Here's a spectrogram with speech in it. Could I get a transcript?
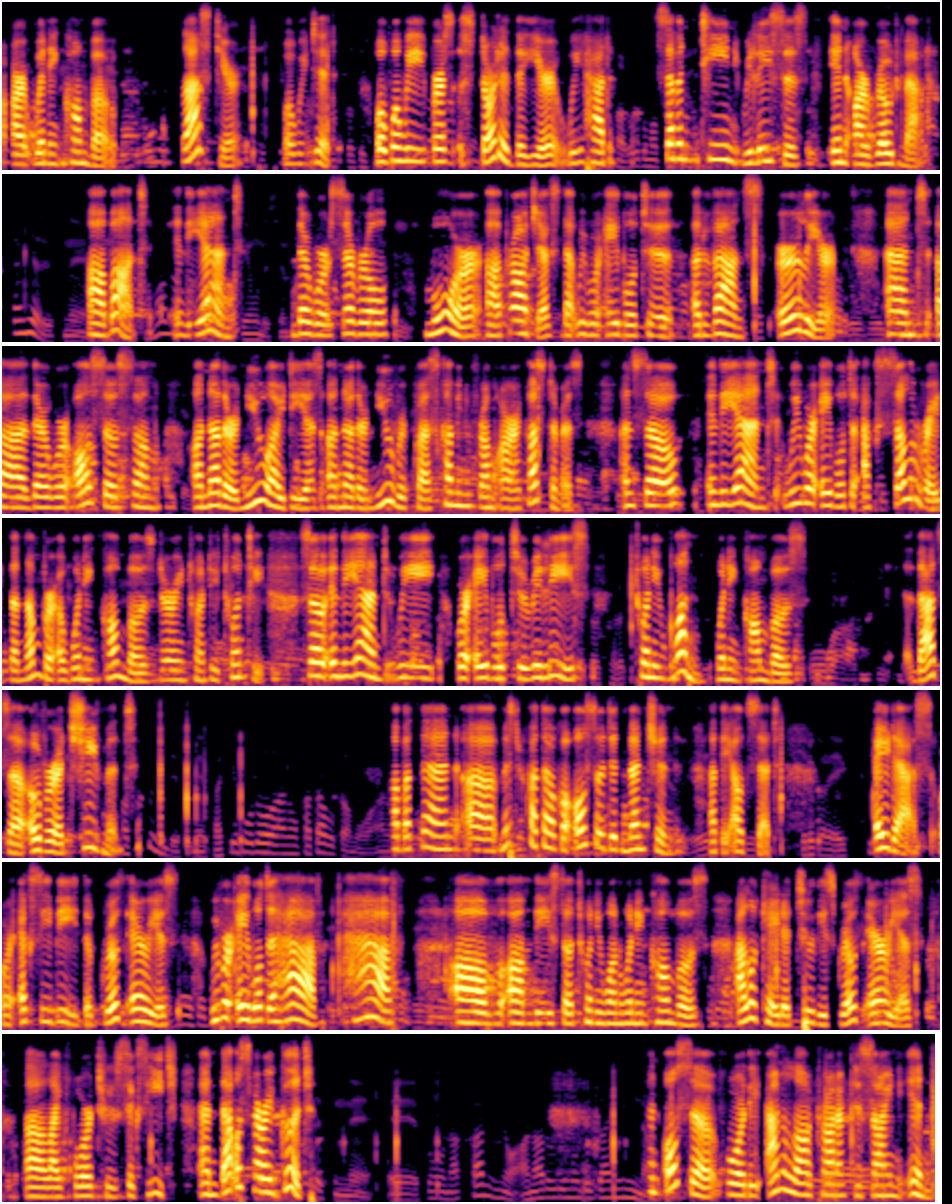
our winning combo. Last year, what we did, well, when we first started the year, we had 17 releases in our roadmap. But in the end, there were several more projects that we were able to advance earlier. And uh, there were also some other new ideas, another new requests coming from our customers. And so in the end, we were able to accelerate the number of winning combos during 2020. So In the end, we were able to release 21 winning combos. That's an overachievement. Uh, but then, uh, Mr. Kataoka also did mention at the outset, ADAS or xEV, the growth areas, we were able to have half of um, these uh, 21 winning combos allocated to these growth areas, uh, like four to six each. And that was very good. And also for the analog product design-in,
